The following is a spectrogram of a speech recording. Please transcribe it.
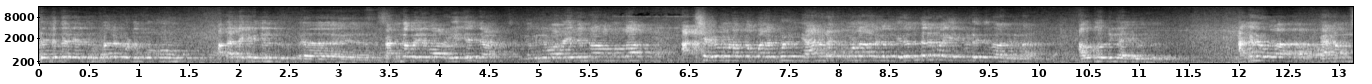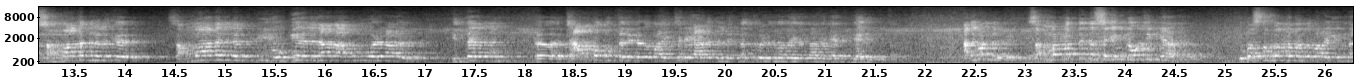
ദളിതരെ ദുർബലപ്പെടുത്തുന്നു. അതല്ലെങ്കിൽ സംഘപരിവാർ ഏജന്റാണ് സംഘപരിവാർ ഏജന്റാണെന്നുള്ള ആക്ഷേപങ്ങളൊക്കെ പലപ്പോഴും ഞാനടക്കമുള്ള ആളുകൾ നിരന്തരമായി ഏറ്റെടുക്കുന്ന ആളുകളാണ്. അതൊന്നും ഒരു കാര്യമുണ്ട് അങ്ങനെയുള്ള കാരണം സംവാദങ്ങൾക്ക് സംവാദങ്ങൾക്ക് യോഗ്യരല്ലാതാകുമ്പോഴാണ് ഇത്തരം ഏഹ്, ചാപ്പകുത്തലുകളുമായി ചില ആളുകൾ രംഗത്ത് വരുന്നത് എന്നാണ് ഞാൻ വിചാരിക്കുന്നത് അതുകൊണ്ട് സംവരണത്തിന്റെ സെയിം ലോജിക്കാണ് ഉപസംവരണം എന്ന് പറയുന്ന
